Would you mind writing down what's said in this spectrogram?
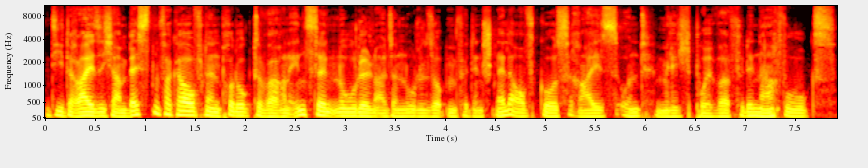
Die drei sich am besten verkaufenden Produkte waren Instant-Nudeln, also Nudelsuppen für den Schnellaufguss, Reis und Milchpulver für den Nachwuchs.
